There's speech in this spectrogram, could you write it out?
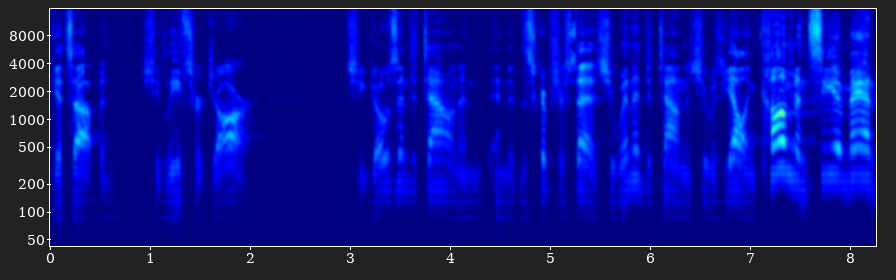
gets up and she leaves her jar. And she goes into town, and, and the scripture says she went into town and she was yelling, Come and see a man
